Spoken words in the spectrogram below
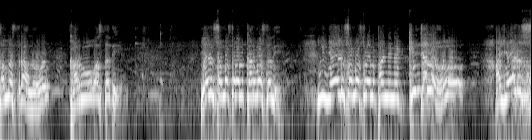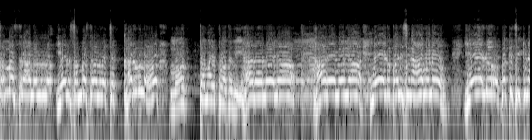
సంవత్సరాలు కరువు వస్తుంది. ఏడు సంవత్సరాలు కరువు వస్తుంది. ఈ ఏడు సంవత్సరాలు పండిన గింజలు ఆ ఏడు సంవత్సరాలలో ఏడు సంవత్సరాలు వచ్చే కరువులో మొత్తం అయిపోతవి హరేలోయ హరేలోయ ఏడు బలిసిన ఆవులు ఏడు బక్క చిక్కిన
